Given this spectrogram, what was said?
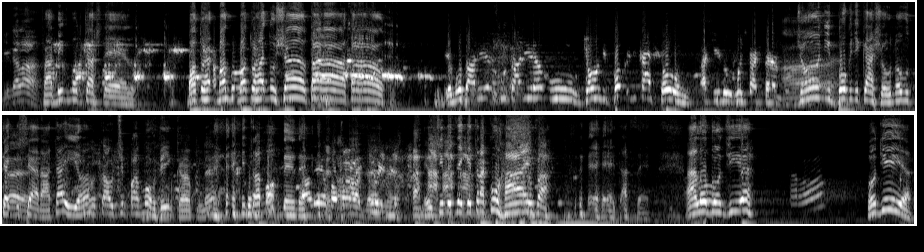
Diga lá. Fabinho do Monte Castelo. Bota, o- bota, bota o rádio no chão, tá, tá alto. Eu botaria, eu botaria o Johnny Boca de Cachorro aqui do Monte Castelo. Johnny Boca de Cachorro, novo técnico É. do Ceará. Tá aí, ó. Botar o time pra morder em campo, né? Entrar mordendo, né? Valeu, Tá papai. mordendo, né? Eu tive tem que entrar com raiva. É, tá certo. Alô, bom dia. Alô? Bom dia.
